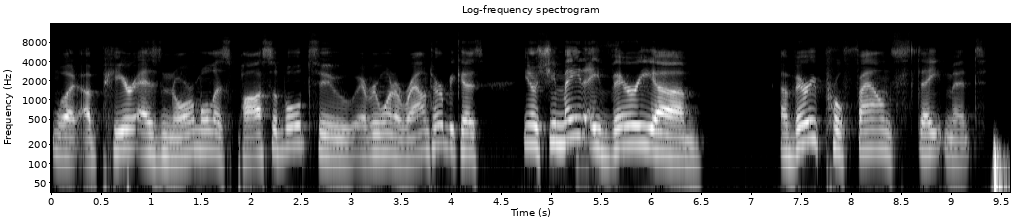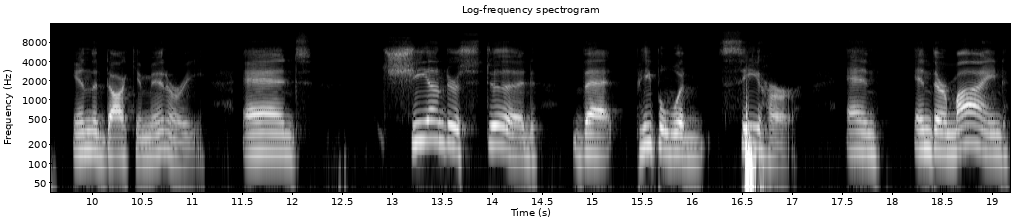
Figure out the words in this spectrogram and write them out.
what appear as normal as possible to everyone around her because you know she made a very um, a very profound statement in the documentary and she understood that people would see her and in their mind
